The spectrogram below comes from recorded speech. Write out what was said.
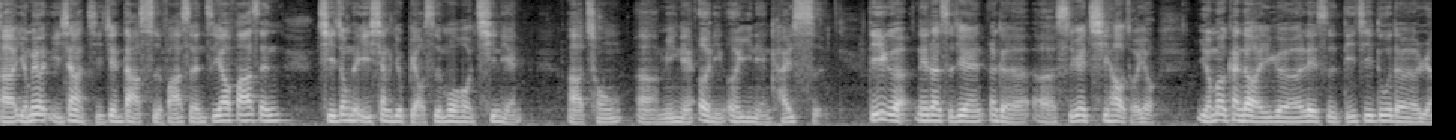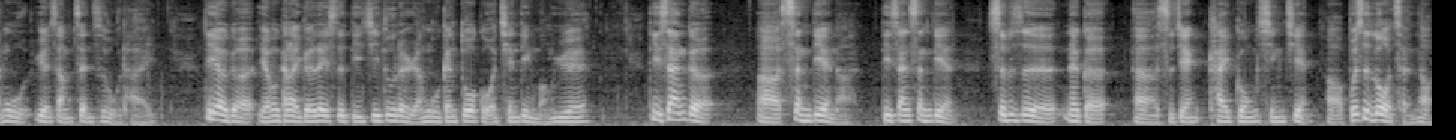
啊有没有以下几件大事发生？只要发生其中的一项，就表示末后七年啊，从呃明年二零二一年开始。第一个那段时间，那个呃十月七号左右，有没有看到一个类似敌基督的人物跃上政治舞台？第二个有没有看到一个类似敌基督的人物跟多国签订盟约？第三个啊圣殿啊，第三圣殿是不是那个？呃，时间开工兴建啊、不是落成啊、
